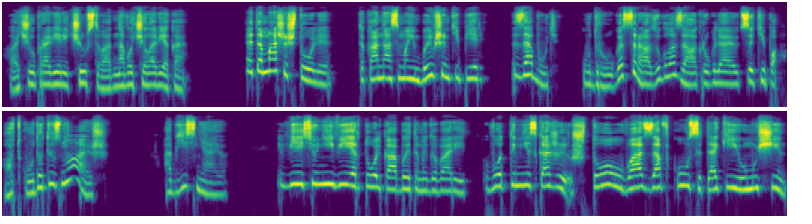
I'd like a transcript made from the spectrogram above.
Хочу проверить чувства одного человека. Это Маша, что ли? Так она с моим бывшим теперь. Забудь. У друга сразу глаза округляются, типа «Откуда ты знаешь?» Объясняю. Весь универ только об этом и говорит. Вот ты мне скажи, что у вас за вкусы такие у мужчин?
